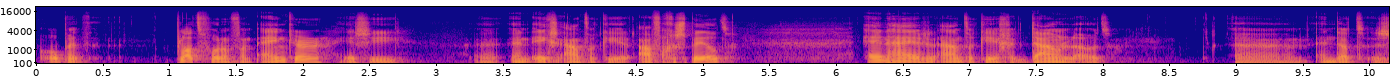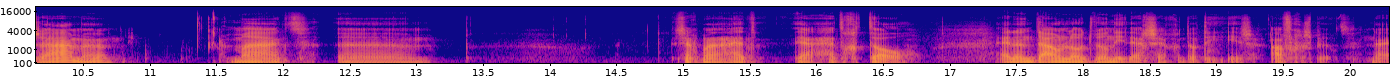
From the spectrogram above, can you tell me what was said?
op het platform van Anchor is hij uh, een x aantal keer afgespeeld. En hij is een aantal keer gedownload. Uh, en dat samen maakt uh, zeg maar het, ja, het getal. En een download wil niet echt zeggen dat hij is afgespeeld. Nou,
